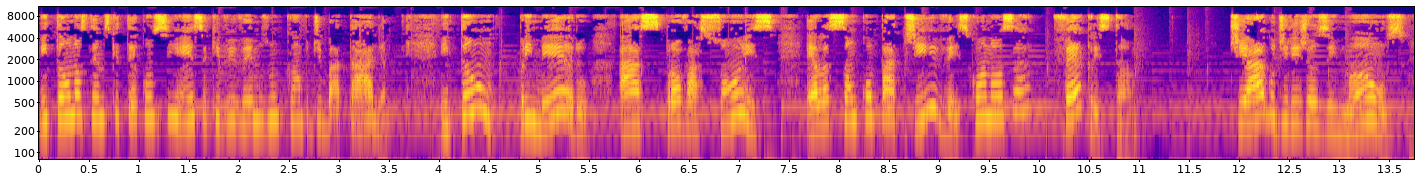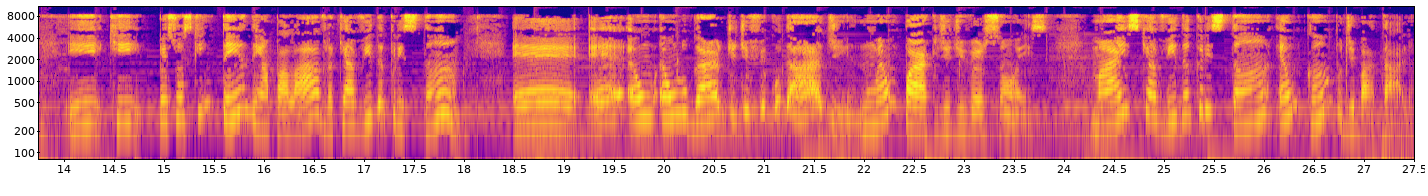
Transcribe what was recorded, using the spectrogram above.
Então nós temos que ter consciência que vivemos num campo de batalha. Então, primeiro, as provações, elas são compatíveis com a nossa fé cristã. Tiago dirige aos irmãos e que pessoas que entendem a palavra, que a vida cristã é, é, é, um, é um lugar de dificuldade, não é um parque de diversões, mas que a vida cristã é um campo de batalha.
